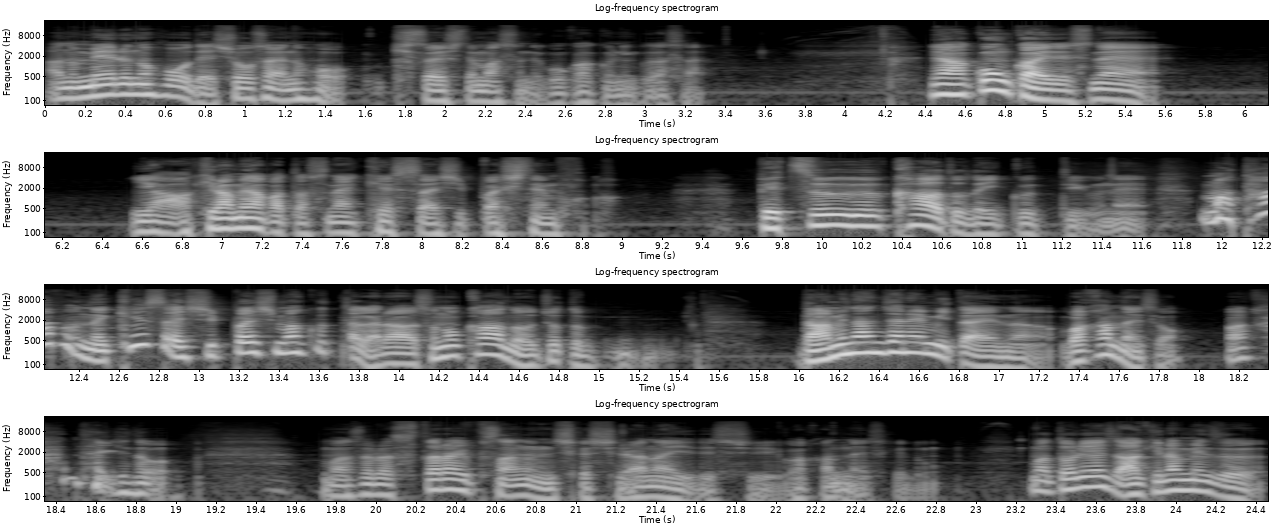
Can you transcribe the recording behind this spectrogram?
あの、メールの方で詳細の方記載してますんでご確認ください。いや、今回ですね、いや、諦めなかったですね。決済失敗しても。別カードで行くっていうね。まあ多分ね、決済失敗しまくったから、そのカードをちょっと、ダメなんじゃね？みたいな。わかんないですよ。わかんないけど、まあそれはストライプさんしか知らないですし、わかんないですけど。まあとりあえず諦めず、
